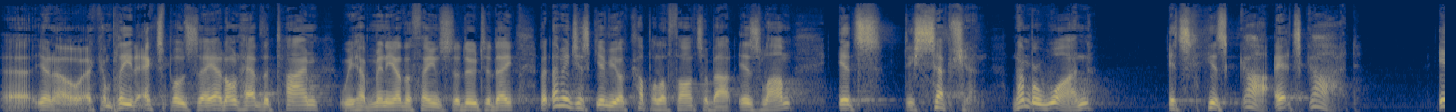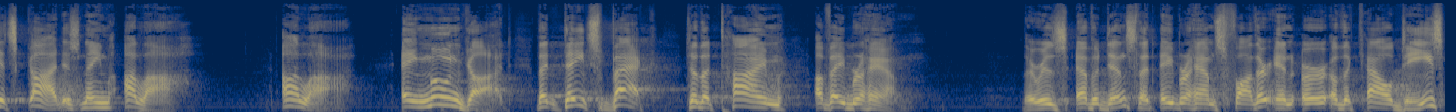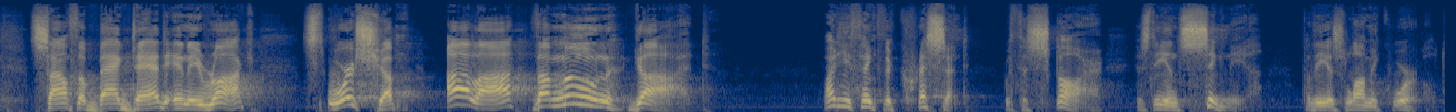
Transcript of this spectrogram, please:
uh, you know, a complete expose. I don't have the time. We have many other things to do today. But let me just give you a couple of thoughts about Islam. It's deception. Number one, it's his God. It's God. It's God is named Allah. Allah, a moon god that dates back to the time of Abraham. There is evidence that Abraham's father in Ur of the Chaldees, south of Baghdad in Iraq, worshiped Allah, the moon god. Why do you think the crescent with the star is the insignia for the Islamic world?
